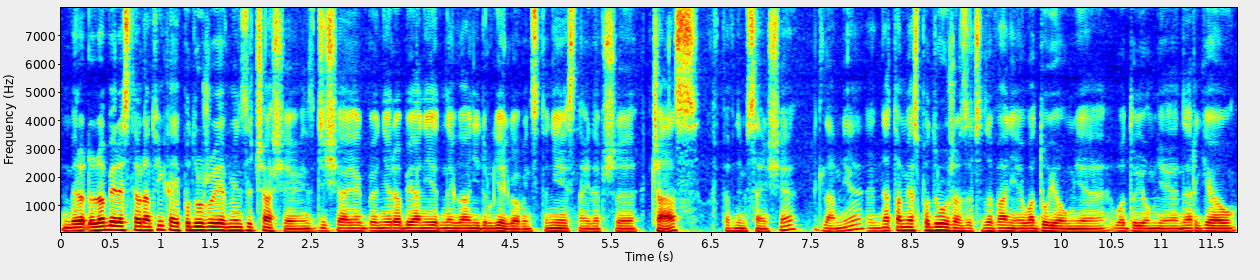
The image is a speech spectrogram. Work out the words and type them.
ro- robię restaurant Wika i podróżuję w międzyczasie, więc dzisiaj jakby nie robię ani jednego, ani drugiego, więc to nie jest najlepszy czas pewnym sensie dla mnie. Natomiast podróże zdecydowanie ładują mnie, ładują mnie energią.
